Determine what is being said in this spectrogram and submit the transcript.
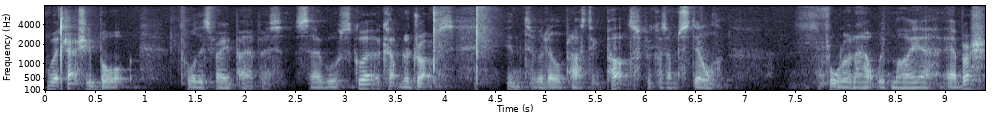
which I actually bought for this very purpose. So we'll squirt a couple of drops into a little plastic pot because I'm still falling out with my uh, airbrush.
